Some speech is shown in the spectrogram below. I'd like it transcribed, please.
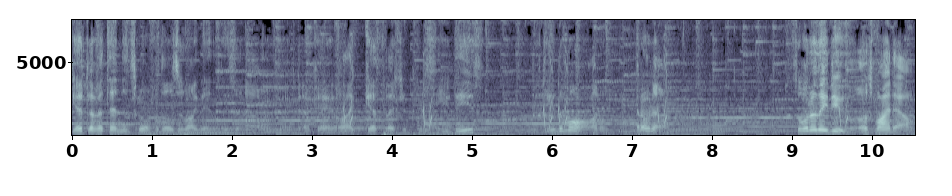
Gift of attendance score for those who logged in at least an hour. Okay, well I guess I should receive these. Receive them all. I don't. I don't know. So what do they do? Let's find out.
